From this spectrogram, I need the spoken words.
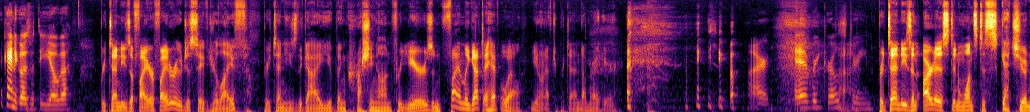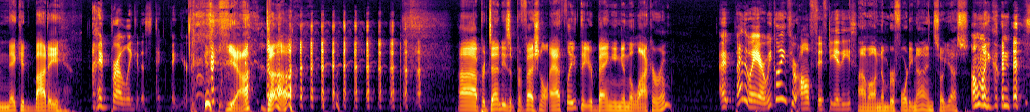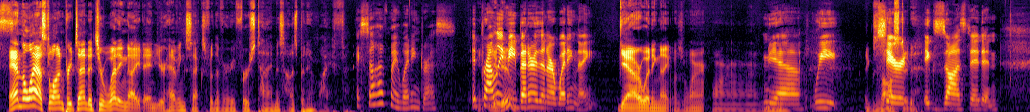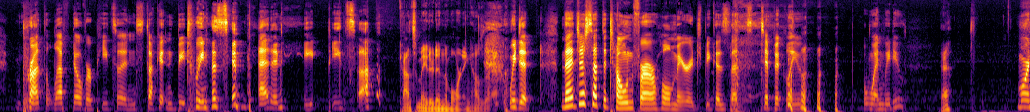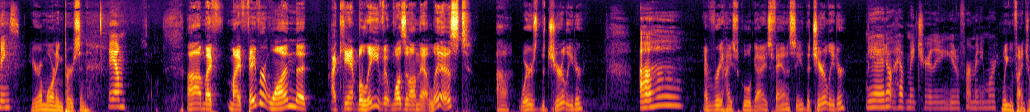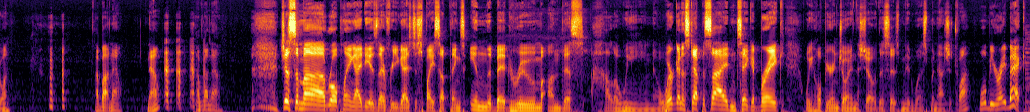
It kind of goes with the yoga. Pretend he's a firefighter who just saved your life. Pretend he's the guy you've been crushing on for years and finally got to have. Well, you don't have to pretend. I'm right here. you are. Every girl's Ah. dream. pretend he's an artist and wants to sketch your naked body. I'd probably get a stick figure. yeah, duh. Uh, pretend he's a professional athlete that you're banging in the locker room. I, by the way, are we going through all 50 of these? I'm on number 49, so yes. Oh my goodness. And the last one, pretend it's your wedding night and you're having sex for the very first time as husband and wife. I still have my wedding dress. It'd probably be better than our wedding night. Yeah, our wedding night was wah, wah, Yeah, we exhausted. shared exhausted and brought the leftover pizza and stuck it in between us in bed and ate pizza. Consummated in the morning. How's that? We did. That just set the tone for our whole marriage because that's typically when we do. Yeah, Mornings. you're a morning person. I am. So, Uh, my my favorite one that I can't believe it wasn't on that list. Uh, where's the cheerleader? Oh, Every high school guy's fantasy, the cheerleader. yeah, I don't have my cheerleading uniform anymore. We can find you one. How about now? Now? How about now? Just some uh, role playing ideas there for you guys to spice up things in the bedroom on this Halloween. We're going to step aside and take a break. We hope you're enjoying the show. This is Midwest Menage a Trois. We'll be right back.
